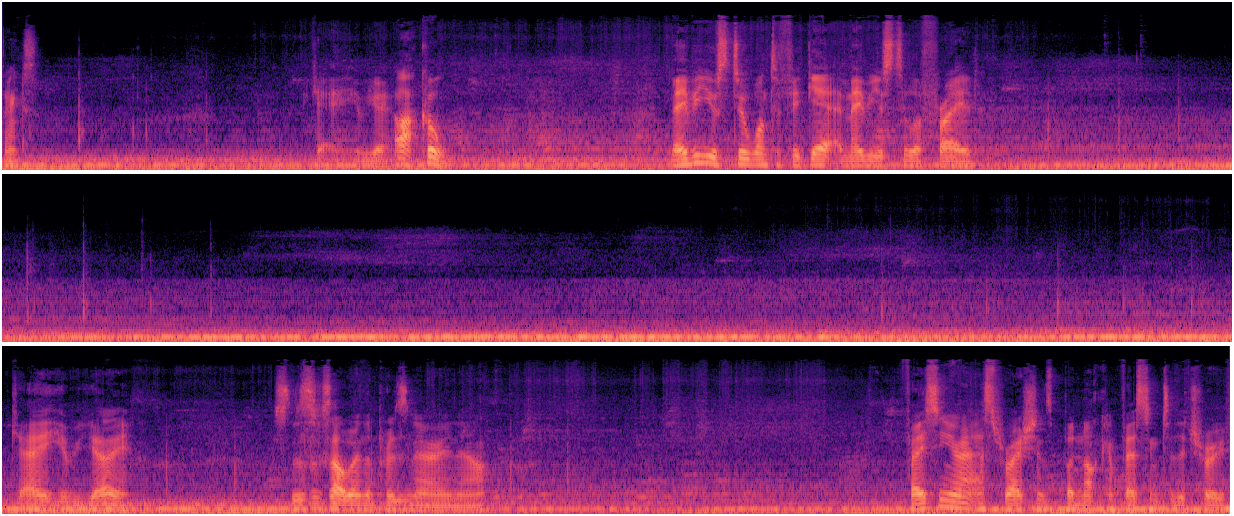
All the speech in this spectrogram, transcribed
Thanks. Okay, here we go. Ah, cool. Maybe you still want to forget, and maybe you're still afraid. Okay, here we go. So this looks like we're in the prison area now. Facing your aspirations but not confessing to the truth.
